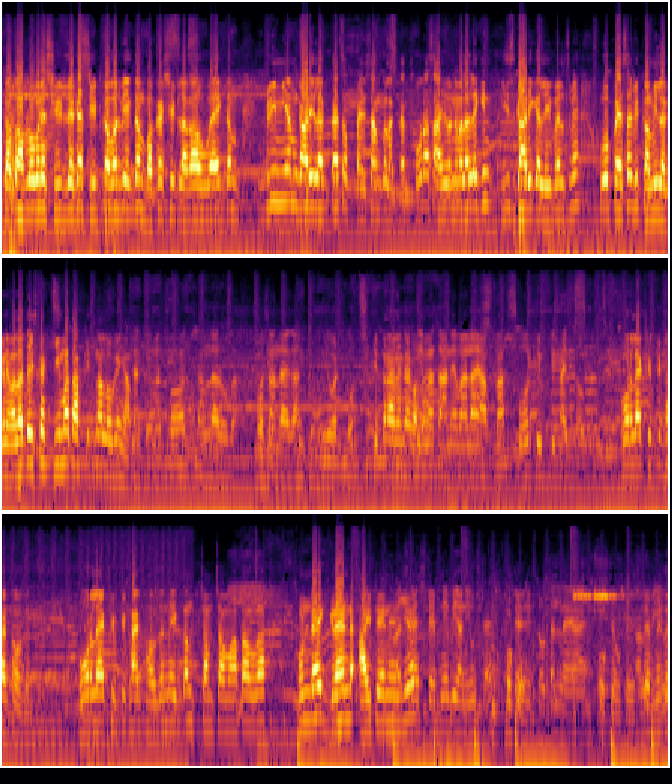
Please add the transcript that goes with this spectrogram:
इसका तो आप लोगों ने सीट देखा है सीट कवर भी एकदम बकेट सीट लगा हुआ है एकदम प्रीमियम गाड़ी लगता है तो पैसा हमको लगता है थोड़ा सा हाई होने वाला लेकिन इस गाड़ी का लेवल्स में वो पैसा भी कमी लगने वाला है। तो इसका कीमत आप कितना लोगे यहाँ कीमत बहुत शानदार होगा पसंद आएगा को। कितना रहने वाला है? कीमत आने वाला है आपका four fifty five thousand four lakh fifty five thousand four lakh fifty five thousand में एकदम चमचमाता हुआ हुंडई ग्रैंड आई टेन है ये। स्टेपनी भी अनयूज है। ओके। टोटल नया है। ओके ओके स्टेपनी तो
